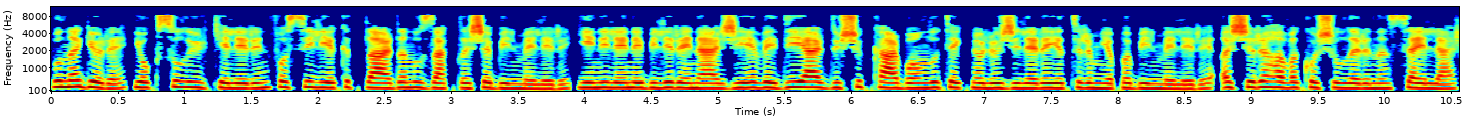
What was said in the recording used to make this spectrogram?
Buna göre, yoksul ülkelerin fosil yakıtlardan uzaklaşabilmeleri, yenilenebilir enerjiye ve diğer düşük karbonlu teknolojilere yatırım yapabilmeleri, aşırı hava koşullarının seller,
